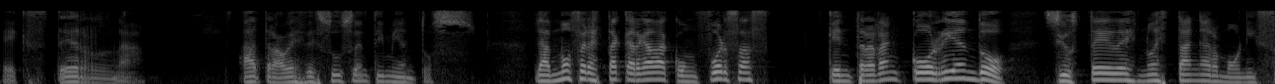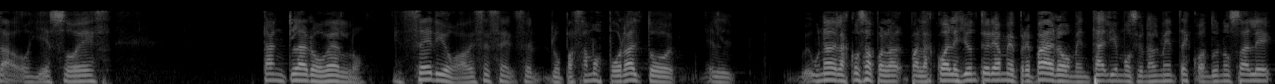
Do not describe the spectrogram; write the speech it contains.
externa a través de sus sentimientos. La atmósfera está cargada con fuerzas que entrarán corriendo si ustedes no están armonizados. Y eso es tan claro verlo. En serio, a veces lo pasamos por alto. una de las cosas para, las cuales yo en teoría me preparo mental y emocionalmente es cuando uno sale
